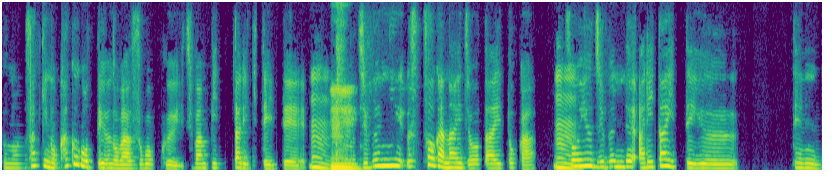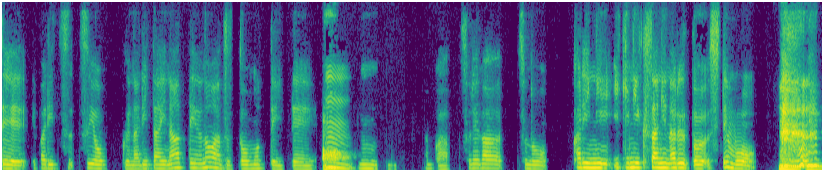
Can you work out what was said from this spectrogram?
そのさっきの覚悟っていうのがすごく一番ぴったりきていて、うん。うんその自分に嘘がない状態とか、うん。そういう自分でありたいっていう点で、やっぱりつ強くなりたいなっていうのはずっと思っていて、うあん。うん、なんかそれがその仮に生きにくさになるとしても、うんうん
